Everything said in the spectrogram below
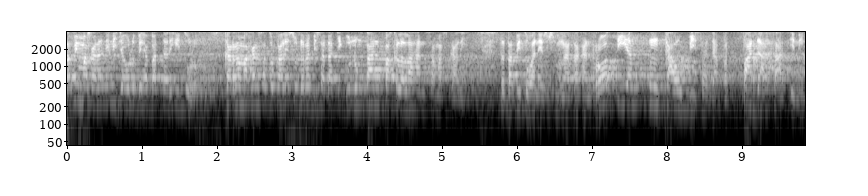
Tapi makanan ini jauh lebih hebat dari itu loh. Karena makan satu kali saudara bisa daki gunung tanpa kelelahan sama sekali. Tetapi Tuhan Yesus mengatakan roti yang engkau bisa dapat pada saat ini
